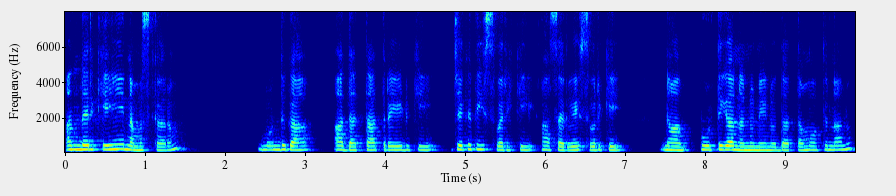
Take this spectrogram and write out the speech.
అందరికీ నమస్కారం. ముందుగా ఆ దత్తాత్రేయుడికి జగదీశ్వరికి ఆ సర్వేశ్వరికి నా పూర్తిగా నన్ను నేను దత్తమవుతున్నాను.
